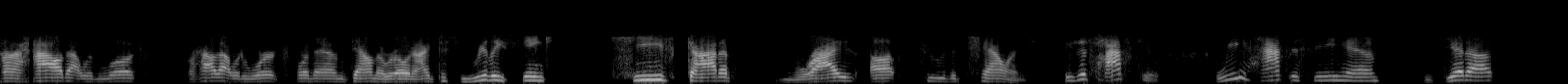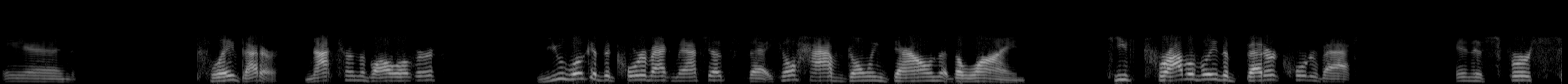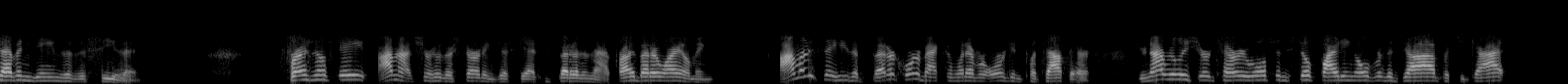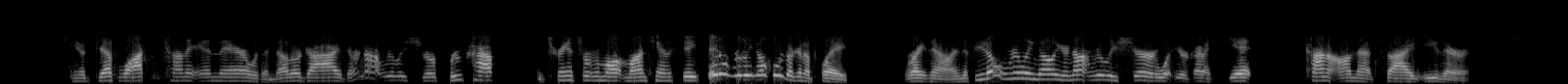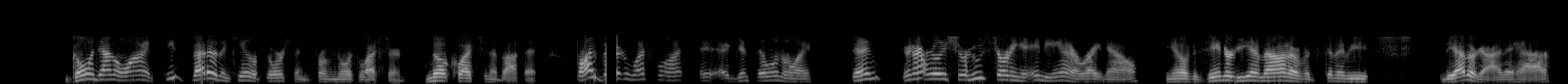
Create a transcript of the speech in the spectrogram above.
kind of how that would look or how that would work for them down the road. And I just really think he's got to rise up to the challenge. He just has to. We have to see him get up and play better, not turn the ball over. You look at the quarterback matchups that he'll have going down the line. He's probably the better quarterback in his first seven games of the season. Fresno State, I'm not sure who they're starting just yet. He's better than that. Probably better Wyoming. I'm going to say he's a better quarterback than whatever Oregon puts out there. You're not really sure. Terry Wilson's still fighting over the job, but you got, you know, Jeff Lockie kind of in there with another guy. They're not really sure. Prukop, the transfer from Montana State, they don't really know who they're going to play right now. And if you don't really know, you're not really sure what you're going to get kind of on that side either. Going down the line, he's better than Caleb Thorson from Northwestern. No question about that. Probably better than Westlaw against Illinois. Then you're not really sure who's starting at Indiana right now. You know, if it's Zander Diamont or if it's going to be the other guy they have.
